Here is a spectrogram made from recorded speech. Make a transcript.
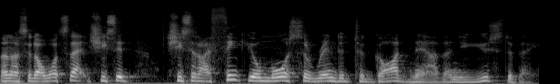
And I said, Oh, what's that? She said, she said, I think you're more surrendered to God now than you used to be.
